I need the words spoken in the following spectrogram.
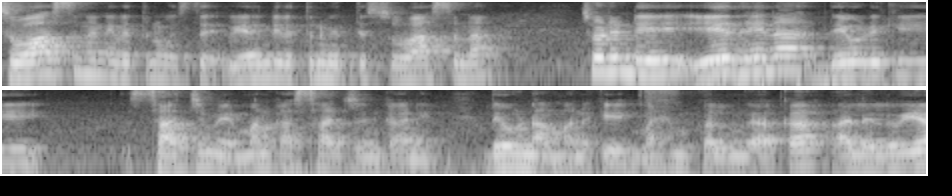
సువాసన అనే విత్తనం వస్తే ఏంటి విత్తనం విత్తే సువాసన చూడండి ఏదైనా దేవుడికి సాధ్యమే మనకు అసాధ్యం కానీ దేవుడు నా మనకి మహిమ కలుగాక అల్లెలుయ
